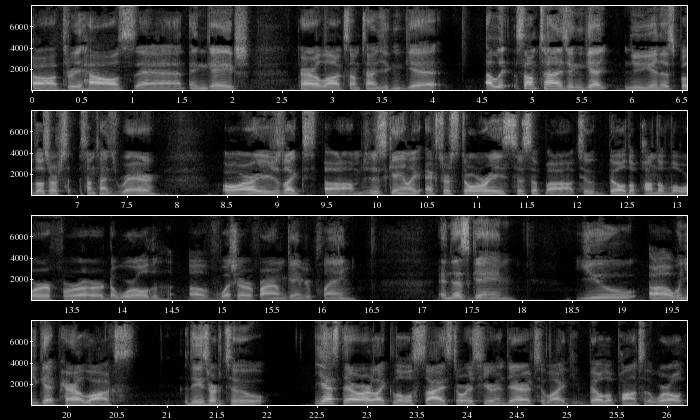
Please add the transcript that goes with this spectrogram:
uh, three house and engage paralog, sometimes you can get sometimes you can get new units, but those are sometimes rare. Or you're just like um just getting like extra stories to uh, to build upon the lore for the world of whichever Fire Emblem game you're playing. In this game, you uh when you get paralogs, these are to yes there are like little side stories here and there to like build upon to the world,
